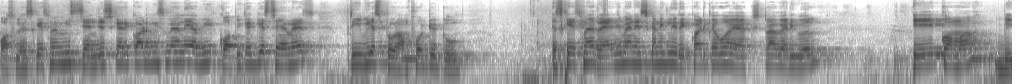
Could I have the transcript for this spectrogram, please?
पॉसिबल है। इस केस में चेंजेस क्या रिकॉर्ड मीन्स मैंने अभी कॉपी कर दिया सेम एज प्रीवियस प्रोग्राम 42 इस केस में रेंज मैनेज करने के लिए रिक्वायर्ड क्या हुआ? Extra variable A comma B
